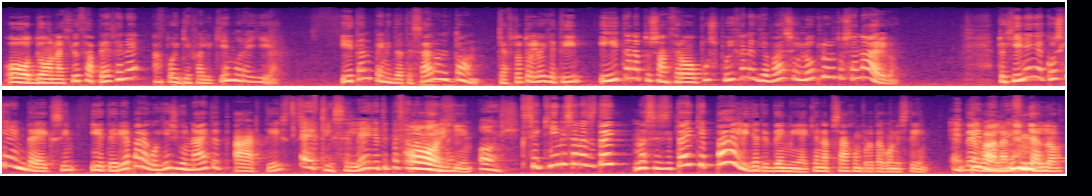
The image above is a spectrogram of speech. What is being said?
ο Ντόναχιου θα πέθανε από εγκεφαλική αιμορραγία. Ήταν 54 ετών. Και αυτό το λέω γιατί ήταν από τους ανθρώπους που είχαν διαβάσει ολόκληρο το σενάριο. Το 1996 η εταιρεία παραγωγής United Artists Έκλεισε, λέει, γιατί πέθαναν όλοι. Όχι. Όχι. ξεκίνησε να, ζητάει, να συζητάει και πάλι για την ταινία και να ψάχνουν πρωταγωνιστή. Δεν Επίμονη. βάλανε μυαλό.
